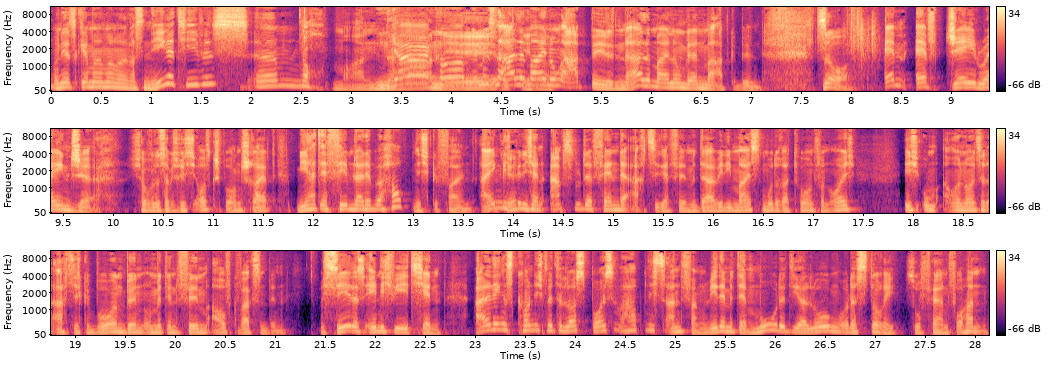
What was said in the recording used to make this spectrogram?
Und jetzt gerne wir mal was Negatives. Ähm, Och, Mann. ja, komm, wir müssen alle Meinungen abbilden. Alle Meinungen werden mal abgebildet. So, MFJ Ranger, ich hoffe, das habe ich richtig ausgesprochen, schreibt, mir hat der Film leider überhaupt nicht gefallen. Eigentlich Okay. bin ich ein absoluter Fan der 80er-Filme, da wie die meisten Moderatoren von euch ich um 1980 geboren bin und mit den Filmen aufgewachsen bin. Ich sehe das ähnlich wie Etienne. Allerdings konnte ich mit The Lost Boys überhaupt nichts anfangen, weder mit der Mode, Dialogen oder Story, sofern vorhanden.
